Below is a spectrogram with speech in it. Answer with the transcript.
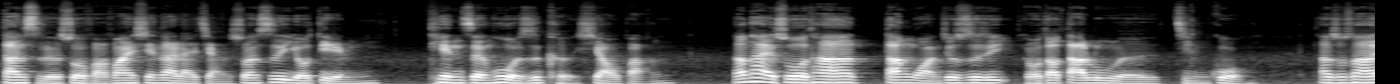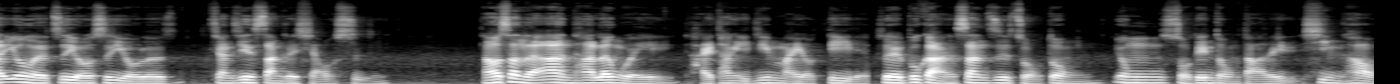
当时的说法放在现在来讲，算是有点天真或者是可笑吧。然后他还说，他当晚就是游到大陆的经过，他说他用的自由是游了将近三个小时。然后上了岸，他认为海滩已经蛮有地了，所以不敢擅自走动，用手电筒打的信号，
